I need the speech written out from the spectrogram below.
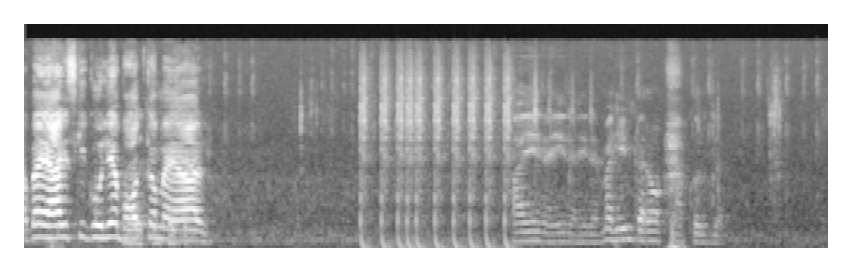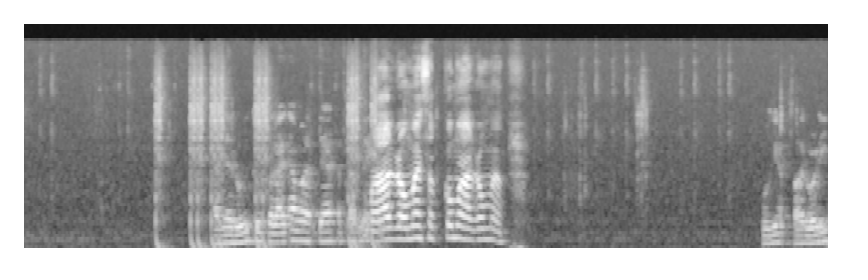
अबे यार इसकी गोलियाँ बहुत कम है यार। हाँ ये रही रही रही। मैं हील कर रहा हूँ अपने आप को रुक जा। अरे रोहित ऊपर आजा मार क्या करता है मार रहा हूँ मैं सबको मार रहा हूँ मैं। हो गया फॉरवर्डी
